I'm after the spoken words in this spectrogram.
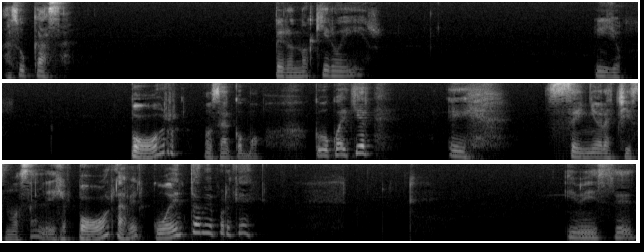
a su casa, pero no quiero ir. Y yo, por, o sea, como, como cualquier eh, señora chismosa, le dije, por, a ver, cuéntame por qué. Y me dice,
